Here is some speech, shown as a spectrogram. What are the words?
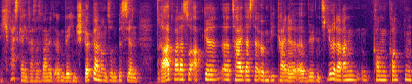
ich weiß gar nicht, was das war, mit irgendwelchen Stöckern und so ein bisschen Draht war das so abgeteilt, dass da irgendwie keine äh, wilden Tiere daran kommen konnten.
